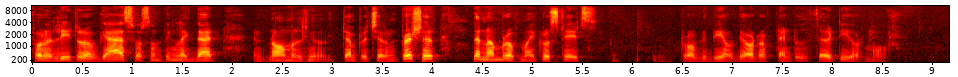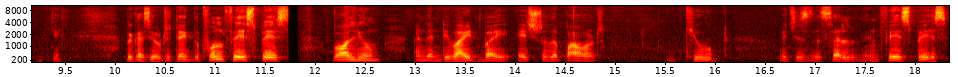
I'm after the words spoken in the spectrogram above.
For a liter of gas or something like that at normal temperature and pressure the number of microstates probably be of the order of 10 to the 30 or more okay? Because you have to take the full phase space volume and then divide by h to the power cubed which is the cell in phase space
